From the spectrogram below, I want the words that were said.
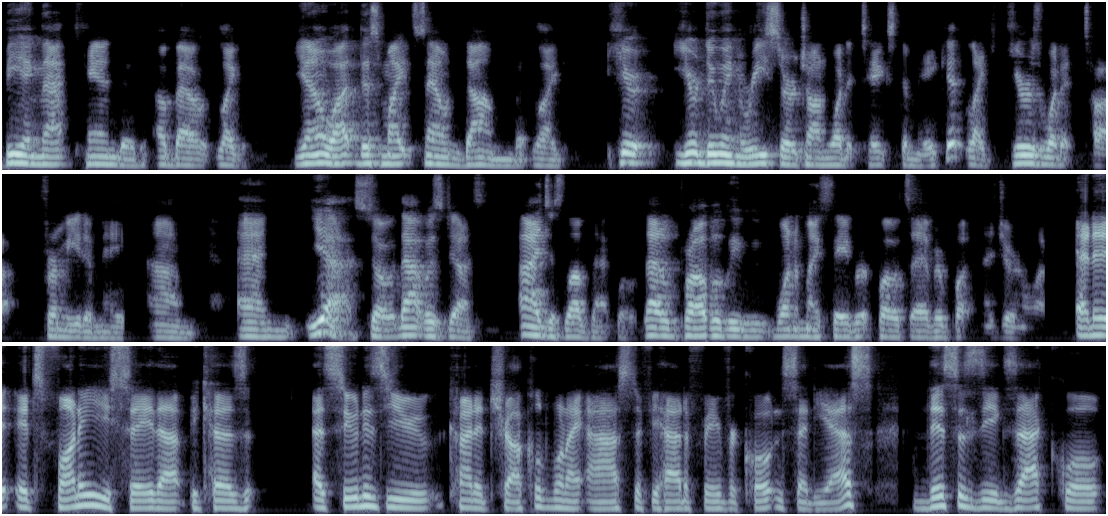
being that candid about like you know what, this might sound dumb, but like here you're doing research on what it takes to make it. Like here's what it took for me to make. Um, and yeah, so that was just I just love that quote. That'll probably be one of my favorite quotes I ever put in a journal. And it, it's funny you say that because as soon as you kind of chuckled when I asked if you had a favorite quote and said yes, this is the exact quote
